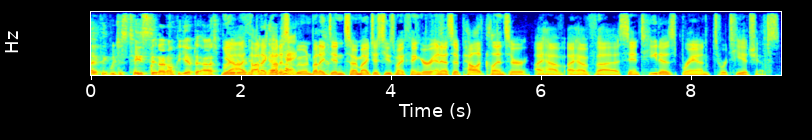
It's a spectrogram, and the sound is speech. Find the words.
I think we just taste it. I don't think you have to aspirate. Yeah, or I thought I got Okay. a spoon, but I didn't, so I might just use my finger. And as a palate cleanser, I have I have uh, Santita's brand tortilla chips.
